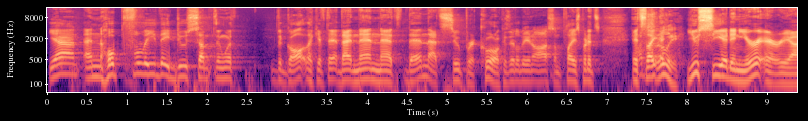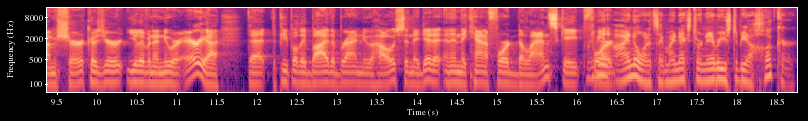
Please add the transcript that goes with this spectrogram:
Yeah, and hopefully they do something with the golf. Like if that, then then that's then that's super cool because it'll be an awesome place. But it's it's Absolutely. like you see it in your area, I'm sure, because you're you live in a newer area. That the people they buy the brand new house and they did it, and then they can't afford the landscape What for mean? it. I know what it's like. My next door neighbor used to be a hooker.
